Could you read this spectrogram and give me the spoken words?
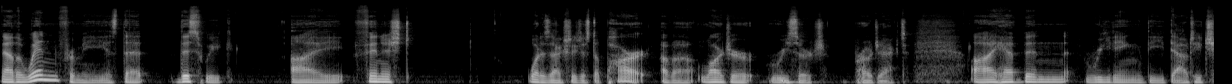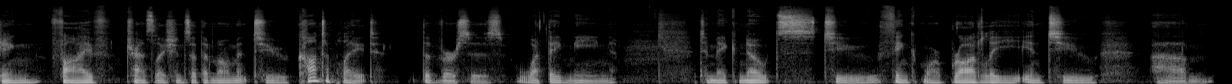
Now, the win for me is that this week I finished what is actually just a part of a larger research project. I have been reading the Tao Te Ching five translations at the moment to contemplate the verses, what they mean, to make notes, to think more broadly into um,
